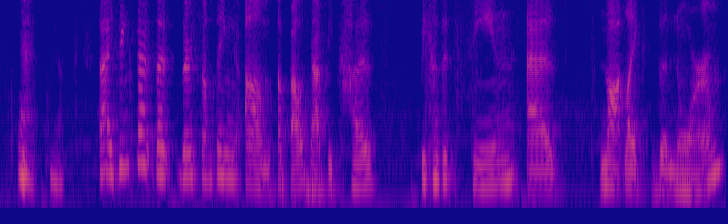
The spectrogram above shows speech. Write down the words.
yeah. I think that that there's something um, about that because because it's seen as not like the norm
